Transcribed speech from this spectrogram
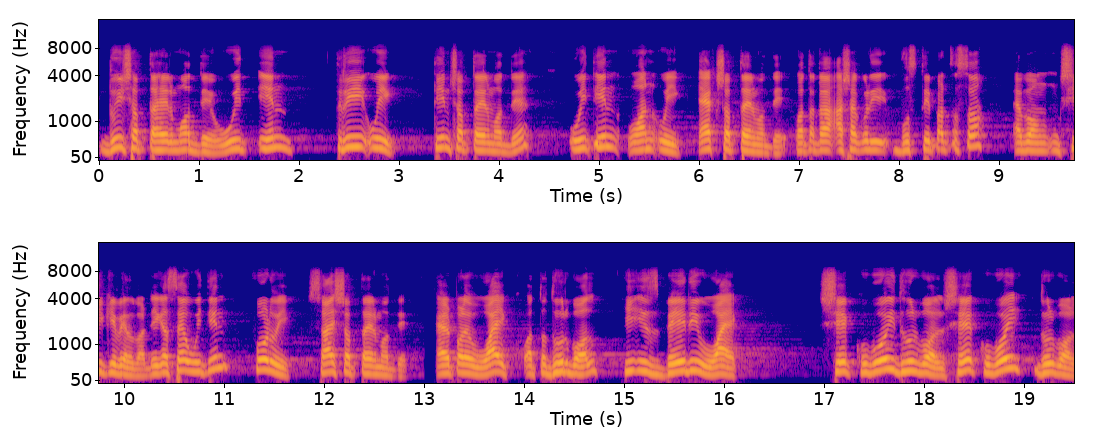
দুই সপ্তাহের মধ্যে। উইথ ইন থ্রি উইক তিন সপ্তাহের মধ্যে। উইথ ইন ওয়ান উইক এক সপ্তাহের মধ্যে। কথাটা আশা করি বুঝতে পারতেছ এবং শিখে ফেলবা। ঠিক আছে? উইথ ইন ফোর উইক চার সপ্তাহের মধ্যে। এরপরে ওয়াইক অর্থ দুর্বল হি ইজ ভেরি ওয়াইক সে খুবই দুর্বল, সে খুবই দুর্বল।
